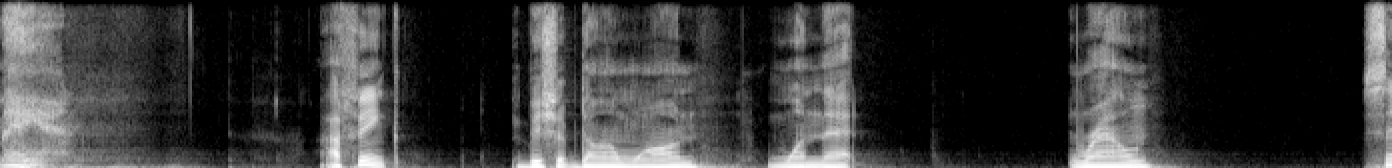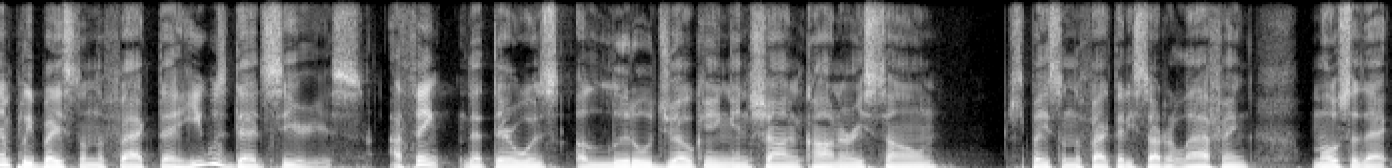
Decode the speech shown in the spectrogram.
Man, I think Bishop Don Juan won that round simply based on the fact that he was dead serious. I think that there was a little joking in Sean Connery's tone, just based on the fact that he started laughing. Most of that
